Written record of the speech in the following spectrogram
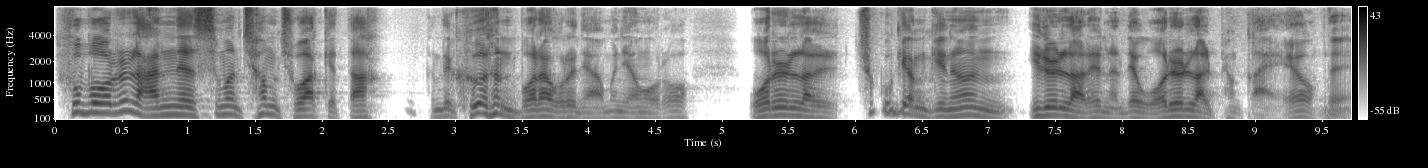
후보를 안 냈으면 참 좋았겠다. 근데 그거는 뭐라고 그러냐면 영어로 월요일 날 축구 경기는 일요일 날 했는데 월요일 날 평가해요. 네.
